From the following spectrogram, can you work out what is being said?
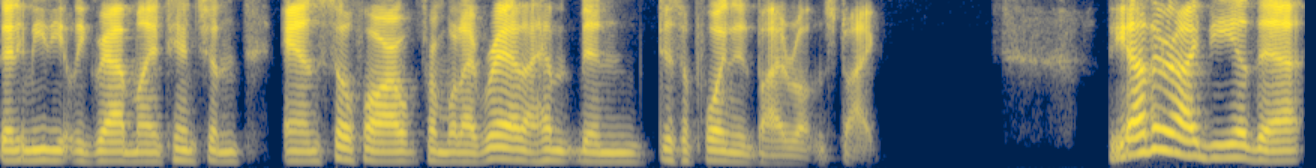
that immediately grabbed my attention. And so far, from what I've read, I haven't been disappointed by Rotenstreich. The other idea that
